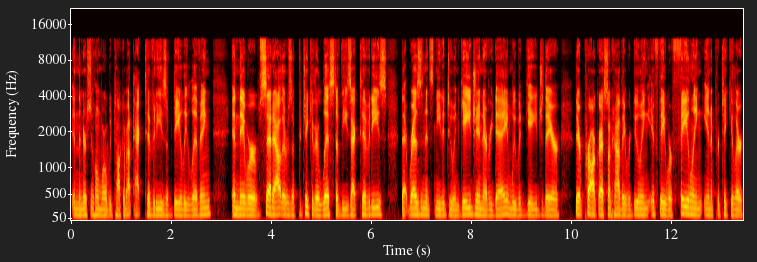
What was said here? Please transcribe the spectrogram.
in the nursing home where we talk about activities of daily living and they were set out there was a particular list of these activities that residents needed to engage in every day and we would gauge their their progress on how they were doing. If they were failing in a particular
